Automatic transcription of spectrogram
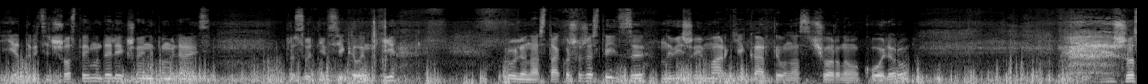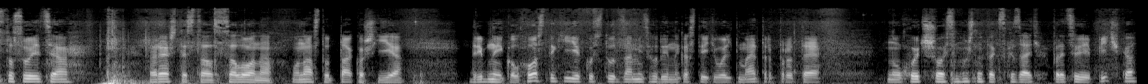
Е36 моделі, якщо я не помиляюсь. Присутні всі килимки. Руль у нас також уже стоїть з новішої марки. Карти у нас чорного кольору. Що стосується решти салона, у нас тут також є дрібний колхоз, такий якось тут замість годинника стоїть вольтметр, проте, ну, хоч щось можна так сказати, працює пічка.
